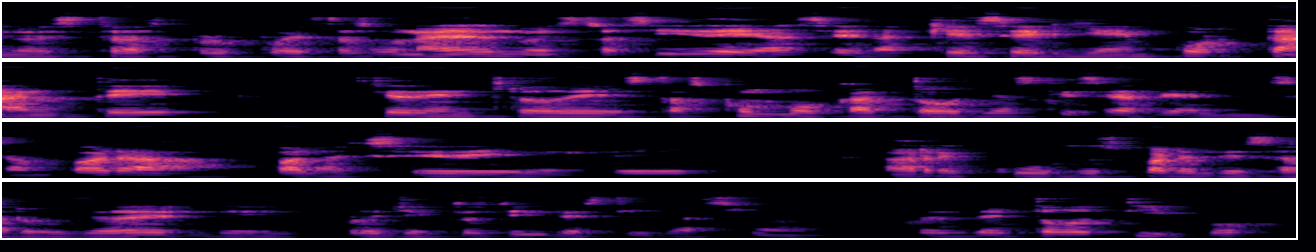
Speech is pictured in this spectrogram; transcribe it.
nuestras propuestas, una de nuestras ideas era que sería importante que dentro de estas convocatorias que se realizan para, para acceder eh, a recursos para el desarrollo de, proyectos de investigación pues de todo tipo,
